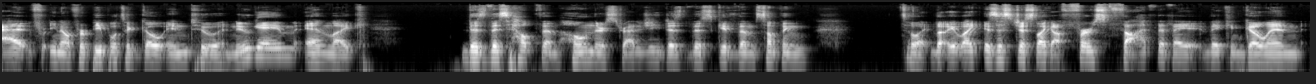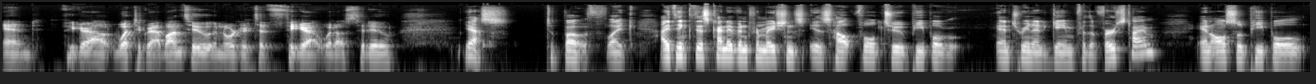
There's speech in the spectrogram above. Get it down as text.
at for, you know for people to go into a new game and like does this help them hone their strategy? Does this give them something to like like is this just like a first thought that they they can go in and figure out what to grab onto in order to figure out what else to do? Yes, to both. Like I think this kind of information is helpful to people entering a game for the first time, and also people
